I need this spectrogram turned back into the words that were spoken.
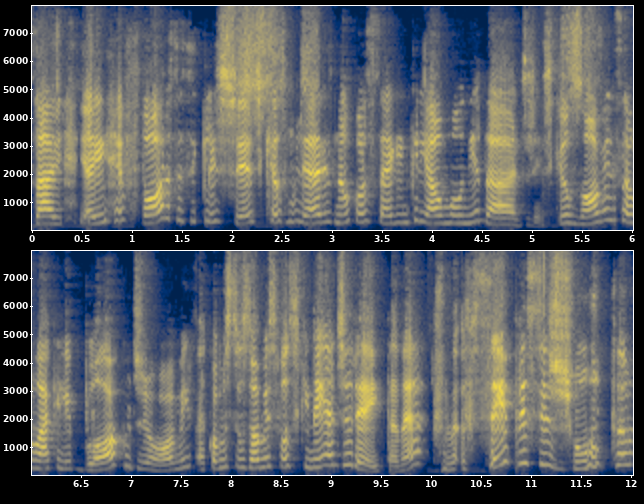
sabe? E aí reforça esse clichê de que as mulheres não conseguem criar uma unidade, de que os homens são aquele bloco de homens, é como se os homens fossem que nem a direita, né? Sempre se juntam,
